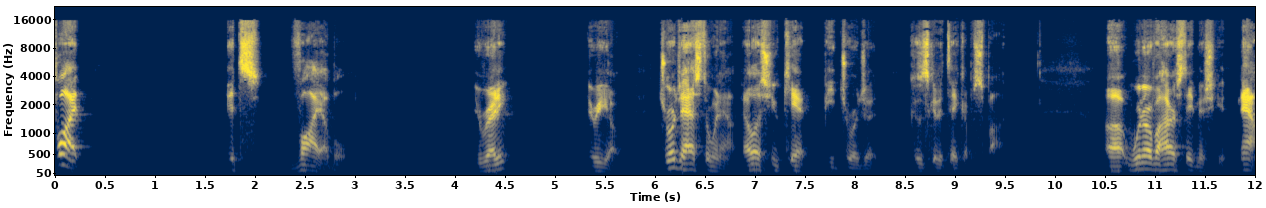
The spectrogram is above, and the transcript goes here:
but it's viable. You ready? Here we go. Georgia has to win out. LSU can't beat Georgia because it's going to take up a spot. Uh, winner of Ohio State, Michigan. Now,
